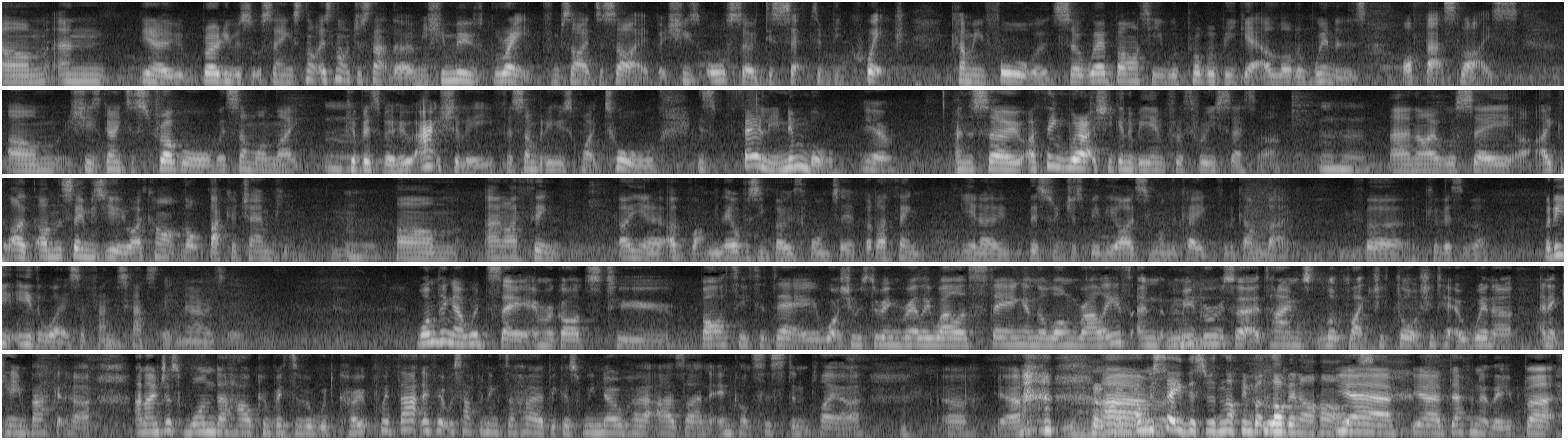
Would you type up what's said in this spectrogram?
Um, and you know, Broady was sort of saying it's not it's not just that though. I mean, she moves great from side to side, but she's also deceptively quick coming forward. So where Barty would probably get a lot of winners off that slice, um, she's going to struggle with someone like Kvitova, who actually, for somebody who's quite tall, is fairly nimble. Yeah. And so I think we're actually going to be in for a three setter. Mm-hmm. And I will say, I, I, I'm the same as you, I can't knock back a champion. Um, and I think, uh, you know, well, I mean, they obviously both want it, but I think, you know, this would just be the icing on the cake for the comeback for Kvitova. But e- either way, it's a fantastic narrative. One thing I would say in regards to Barty today, what she was doing really well is staying in the long rallies, and Muguruza at times looked like she thought she'd hit a winner, and it came back at her. And I just wonder how Kvitova would cope with that if it was happening to her, because we know her as an inconsistent player. Uh, yeah. I Um, would say this with nothing but love in our hearts. yeah, yeah, definitely. But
